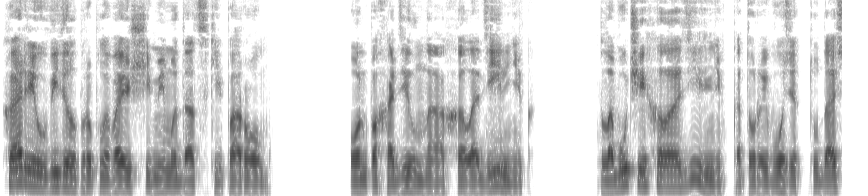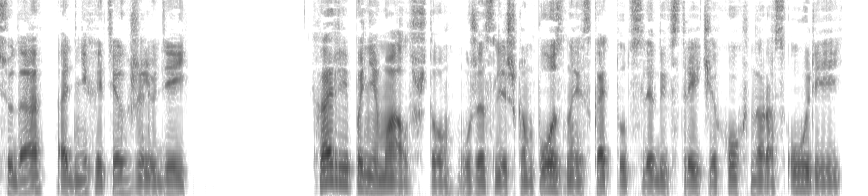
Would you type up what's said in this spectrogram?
Харри увидел проплывающий мимо датский паром. Он походил на холодильник, плавучий холодильник, который возит туда-сюда одних и тех же людей. Харри понимал, что уже слишком поздно искать тут следы встречи Хохнера с Урией.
